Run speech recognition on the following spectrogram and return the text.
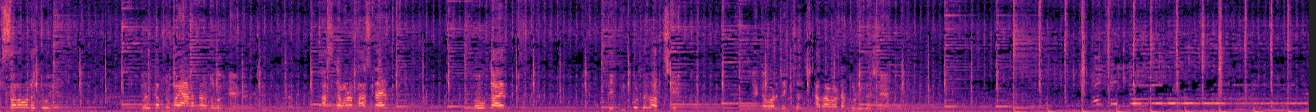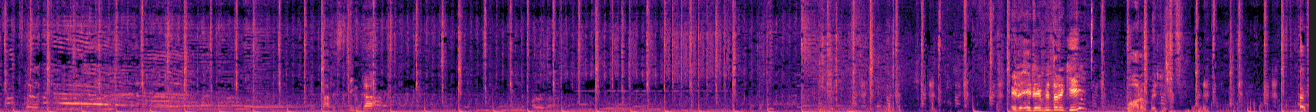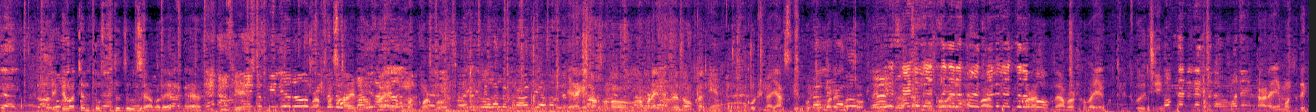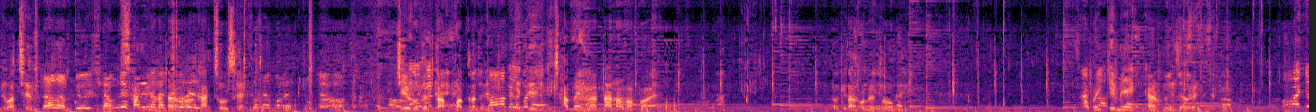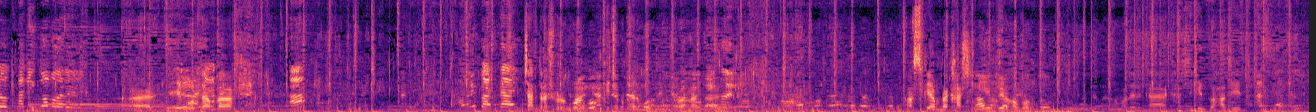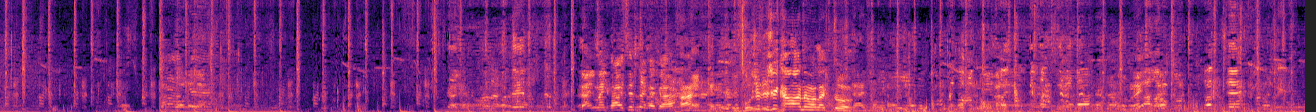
আসসালামু আলাইকুম। Welcome to my আনাসার ব্লগে। আজকে আমরা ফার্স্ট টাইম নৌকায় পিকনিক করতে যাচ্ছি। একেবারে দেখছেন সাদা মাটা পরিবেশে। তাদের চিন্তা এটা, এটার ভিতরে কি? দেখতে পাচ্ছেন, প্রস্তুতি চলছে আমাদের ফার্স্ট টাইম ভ্রমণ করব। এর আগে কখনো আমরা এইভাবে নৌকা নিয়ে করি নাই, আজকে প্রথমবারের মতো করার জন্য আমরা সবাই একত্রিত হয়েছি। আর এই মুহূর্তে দেখতে পাচ্ছেন টানানোর কাজ চলছে। যে রোদের তাপমাত্রা যদি এতে যদি না টানানো হয় তাহলে তো সবাই গেমে এককার হয়ে যাবে। আর এই মুহূর্তে আমরা যাত্রা শুরু করব কিছুক্ষণের মধ্যে আজকে আমরা খাসি নিয়ে বের হব। আমাদের খাসি কিন্তু হাজির। বসে বসে খাওয়ানো ভালো লাগতো আমাদের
